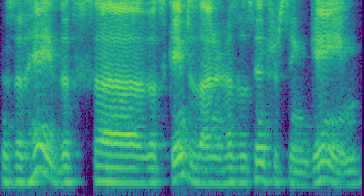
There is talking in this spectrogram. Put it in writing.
and said, "Hey, this uh, this game designer has this interesting game."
